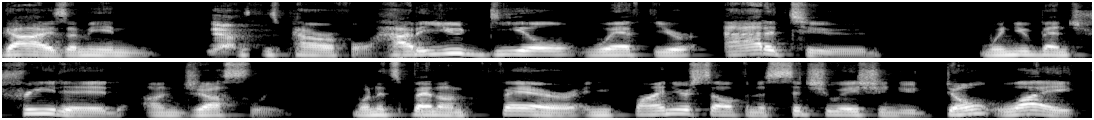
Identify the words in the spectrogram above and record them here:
guys, I mean, yeah. this is powerful. How do you deal with your attitude when you've been treated unjustly, when it's been unfair, and you find yourself in a situation you don't like,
